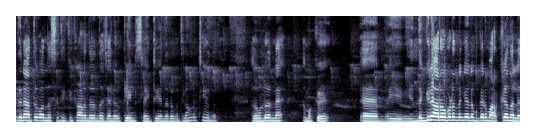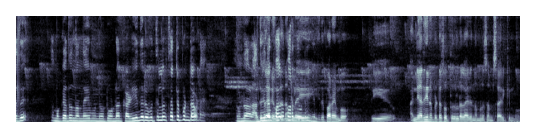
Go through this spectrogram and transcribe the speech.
ഇതിനകത്ത് വന്ന സ്ഥിതിക്ക് കാണുന്നത് എന്താ വെച്ചാൽ ഒരു ക്ലീൻ സ്ലൈറ്റ് എന്ന രൂപത്തിലാണ് ചെയ്യുന്നത്. അതുകൊണ്ട് തന്നെ നമുക്ക് ഈ എന്തെങ്കിലും ആരോപണം ഉണ്ടെങ്കിൽ നമുക്കത് മറക്കുക നല്ലത്. നമുക്കത് നന്നായി മുന്നോട്ട് കൊണ്ടുപോകാൻ കഴിയുന്ന രൂപത്തിലുള്ള സെറ്റപ്പ് ഉണ്ട് അവിടെ. അതുകൊണ്ടാണ് അതിങ്ങനെ ഇത് പറയുമ്പോൾ ഈ അന്യാധീനപ്പെട്ട സ്വത്തുക്കളുടെ കാര്യം നമ്മൾ സംസാരിക്കുമ്പോൾ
